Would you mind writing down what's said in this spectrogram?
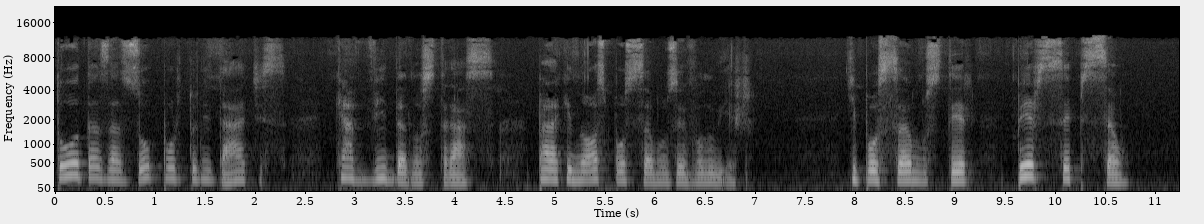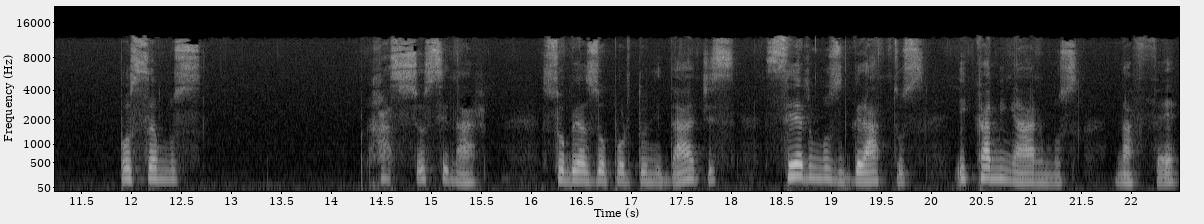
todas as oportunidades que a vida nos traz para que nós possamos evoluir, que possamos ter percepção, possamos raciocinar sobre as oportunidades, sermos gratos e caminharmos na fé,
